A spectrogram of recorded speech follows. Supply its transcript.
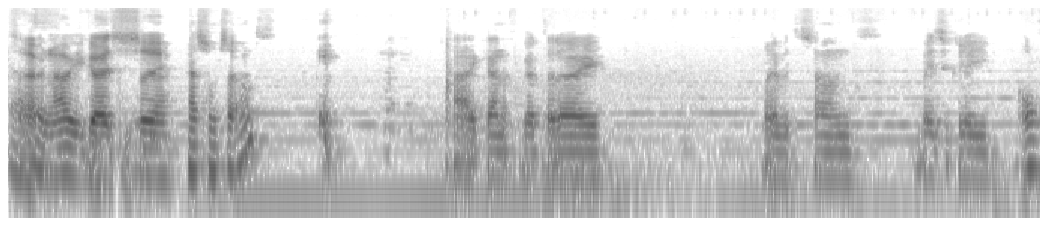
So now you guys uh, have some sounds. I kind of forgot that I with the sound basically off.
